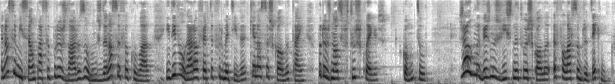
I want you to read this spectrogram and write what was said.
a nossa missão passa por ajudar os alunos da nossa faculdade e divulgar a oferta formativa que a nossa escola tem para os nossos futuros colegas, como tu. Já alguma vez nos viste na tua escola a falar sobre o técnico?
